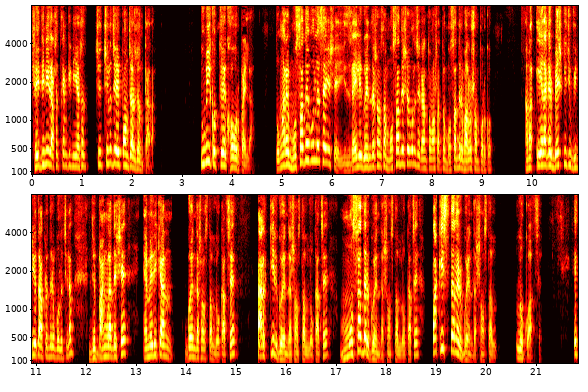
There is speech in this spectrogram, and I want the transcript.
সেই দিনই রাশেদ খানকে নিয়ে আসা ছিল যে এই পঞ্চাশ জন কারা? তুমি কোথেকে খবর পাইলা? তোমারে মোসাদে বলেছে এসে, ইসরায়েলি গোয়েন্দা সংস্থা মোসাদ এসে বলেছে, কারণ তোমার সাথে মোসাদের ভালো সম্পর্ক। আমার এর আগের বেশ কিছু ভিডিওতে আপনাদের বলেছিলাম যে বাংলাদেশে আমেরিকান গোয়েন্দা সংস্থার লোক আছে, টার্কির গোয়েন্দা সংস্থার লোক আছে, মোসাদের গোয়েন্দা সংস্থার লোক আছে, পাকিস্তানের গোয়েন্দা সংস্থার লোক আছে। এই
